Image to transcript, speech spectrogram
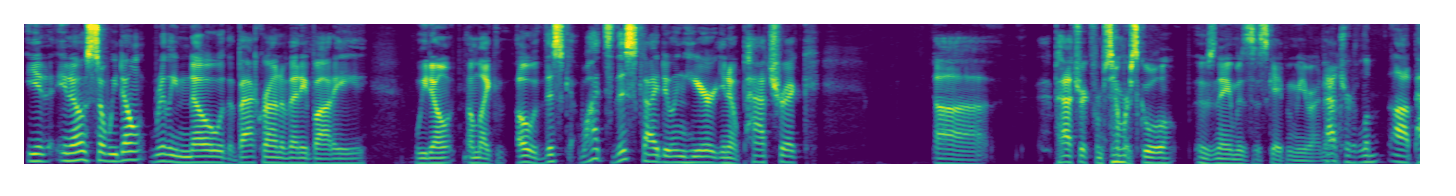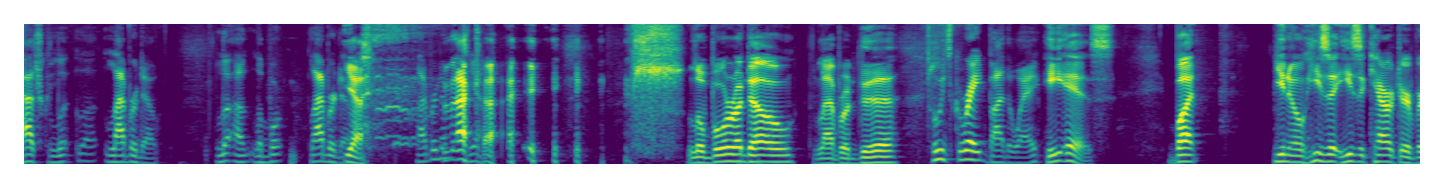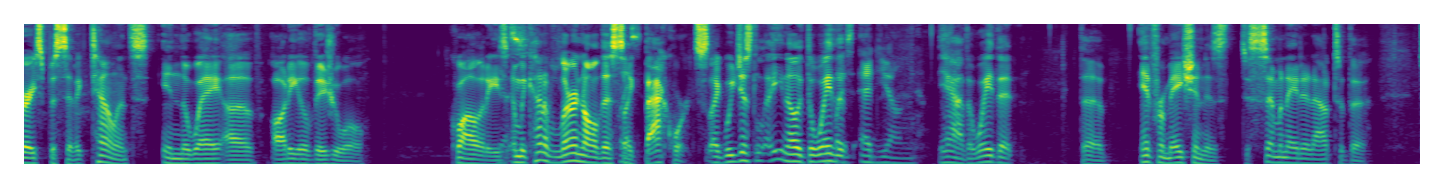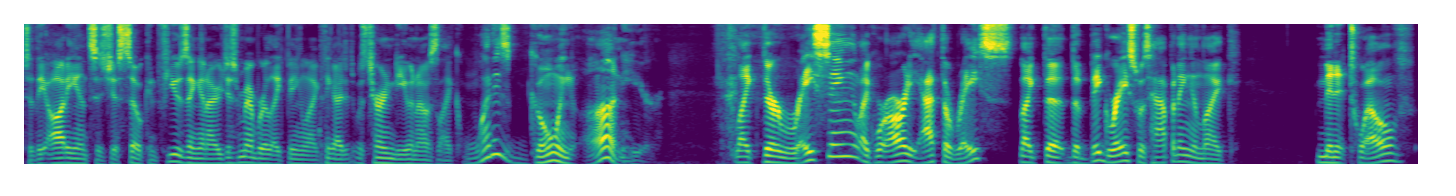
you, you know so we don't really know the background of anybody we don't i'm like oh this guy what's this guy doing here you know patrick uh patrick from summer school whose name is escaping me right now Patrick uh, Patrick La- Labrador. La- uh, Labor- Labrador. yeah Labrador. that yeah. guy laborado labrador Who's great, by the way. He is. But you know, he's a he's a character of very specific talents in the way of audio visual qualities. And we kind of learn all this Plays- like backwards. Like we just you know, like the way that Ed Young. yeah, the way that the information is disseminated out to the to the audience is just so confusing and I just remember like being like I think I was turning to you and I was like, "What is going on here?" Like they're racing, like we're already at the race. Like the the big race was happening in like minute 12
